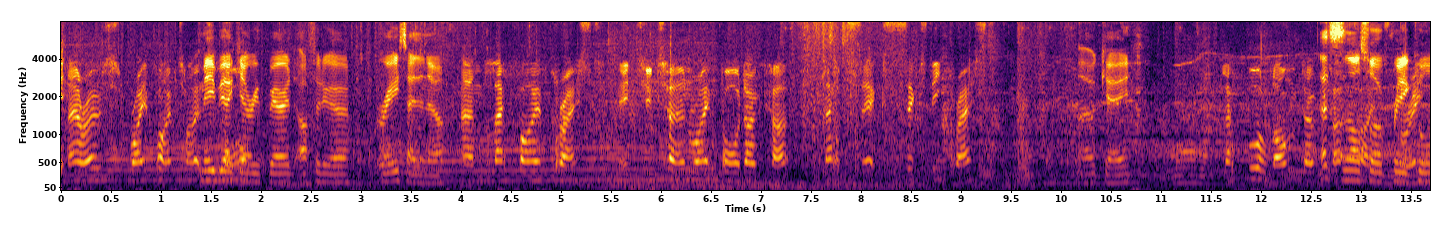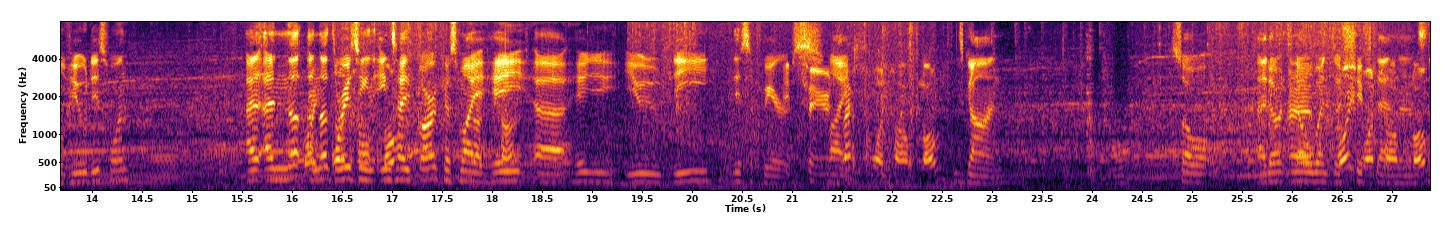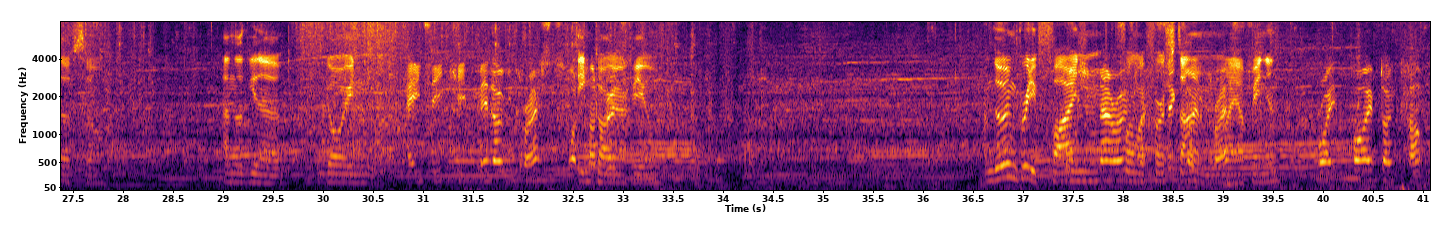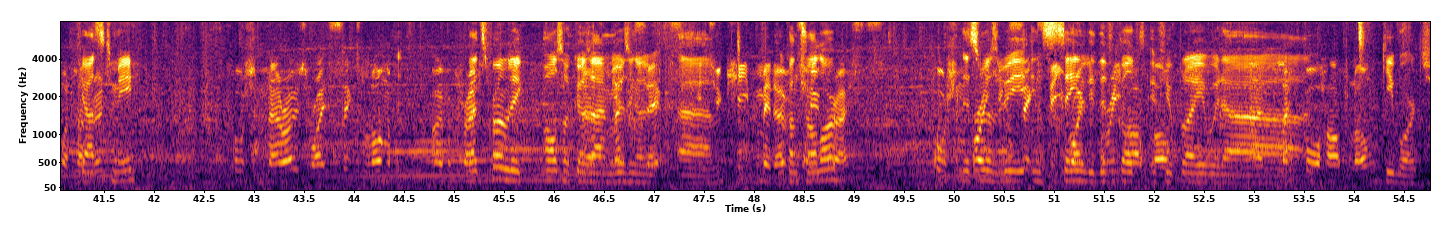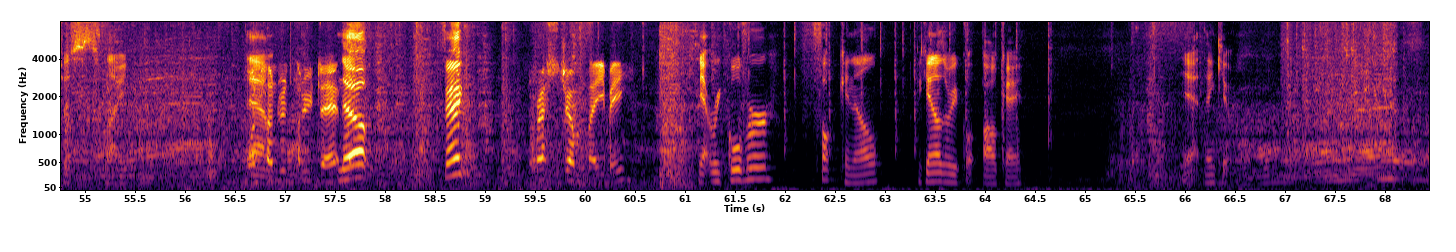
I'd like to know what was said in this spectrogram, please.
right five times maybe I can repair it after the race. I don't know. and left five crest, into turn right four, don't cut. Left six, 60 crest, Okay. Left four long, don't That's also a pretty three. cool view. This one. I, I'm not. I'm not racing an inside long. car because my hey uh, hey UD disappears. Into Like left one half long. it's gone. So I don't know And when to right shift that and long. stuff. So I'm not gonna go in 80, keep mid over crest. 100. in car view. I'm doing pretty fine narrows for my first time, in my opinion. Right five, don't cut. If you ask 100. me, Caution narrows. Right six long over crest. that's probably also because I'm using a. Uh, into keep mid over controller. This must be 60, insanely right difficult if you play with a four half long. keyboard, just like. Yeah. 100 through depth. Nope. Fake. Crest jump maybe. Yeah, recover. Fucking hell. I cannot recover. Oh, okay. Yeah, thank you.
